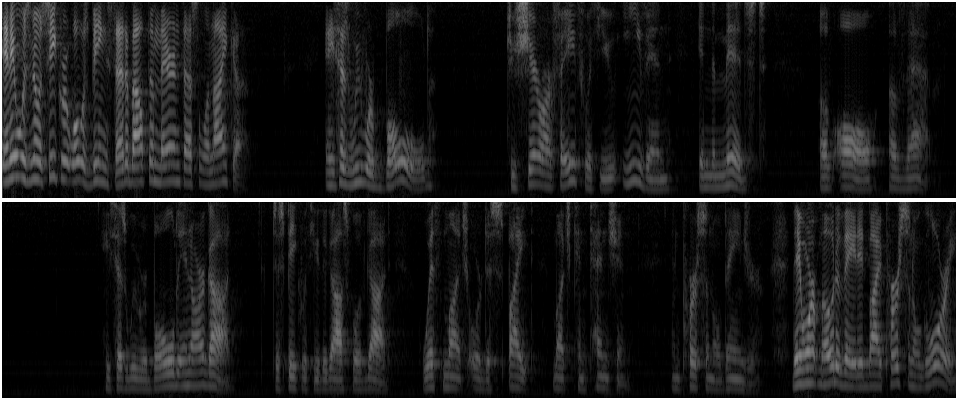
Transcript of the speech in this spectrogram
And it was no secret what was being said about them there in Thessalonica. And he says, We were bold to share our faith with you, even in the midst of all of that. He says, We were bold in our God to speak with you the gospel of God with much or despite much contention and personal danger. They weren't motivated by personal glory.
